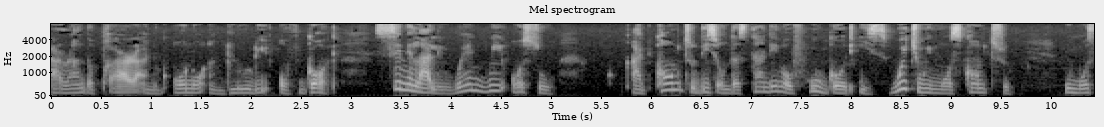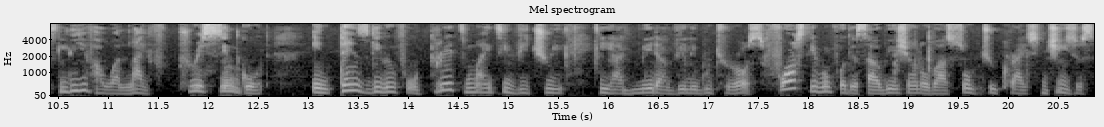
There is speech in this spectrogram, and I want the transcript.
around the power and honor and glory of God. Similarly, when we also had come to this understanding of who God is, which we must come to, we must live our life praising God in thanksgiving for great mighty victory he had made available to us. First, even for the salvation of our soul through Christ Jesus,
